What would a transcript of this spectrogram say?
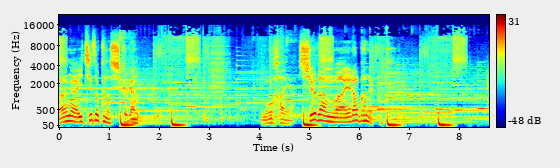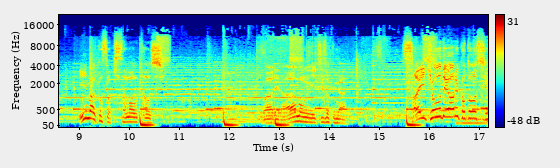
我が一族の宿願。もはや手段は選ばぬ。今こそ貴様を倒し我らアモン一族が最強であることを示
